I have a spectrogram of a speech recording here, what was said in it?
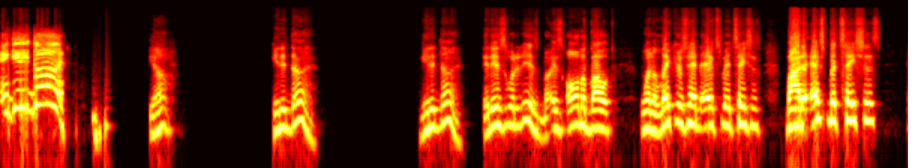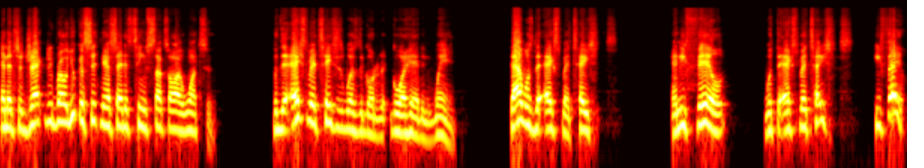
and get it done. Yeah. Get it done. Get it done. It is what it is, but it's all about when the Lakers had the expectations. By the expectations and the trajectory, bro, you can sit there and say this team sucks all I want to. But the expectations was to go to go ahead and win. That was the expectations. And he failed with the expectations. He failed.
